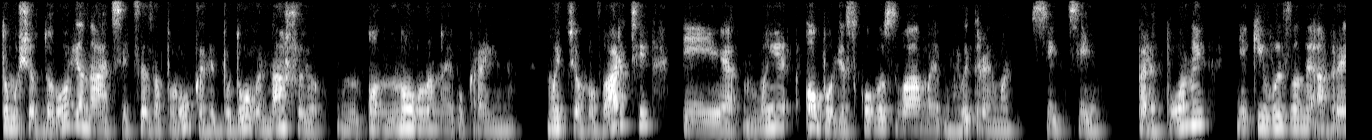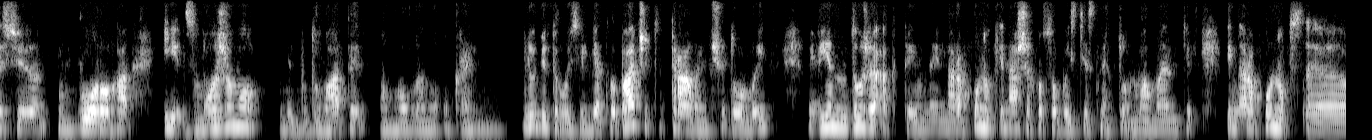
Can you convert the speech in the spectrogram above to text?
тому що здоров'я нації це запорука відбудови нашої оновленої України. Ми цього варті, і ми обов'язково з вами витримаємо всі ці перепони, які визвані агресією ворога, і зможемо відбудувати оновлену Україну. Любі друзі, як ви бачите, травень чудовий, він дуже активний на рахунок і наших особистісних моментів, і на рахунок е,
